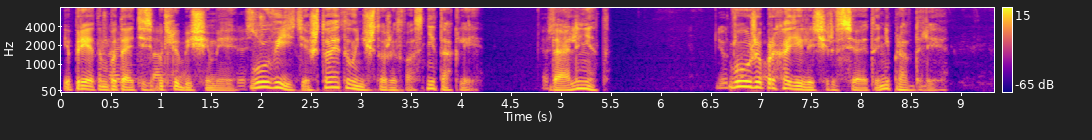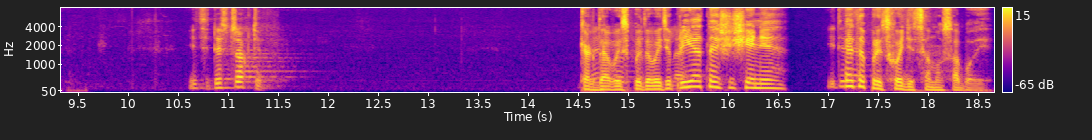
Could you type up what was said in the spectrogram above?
и при этом пытаетесь быть любящими, вы увидите, что это уничтожит вас, не так ли? Да или нет? Вы уже проходили через все это, не правда ли? Когда вы испытываете приятные ощущения, это происходит само собой.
